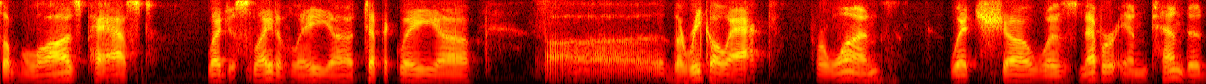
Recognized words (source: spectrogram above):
some laws passed legislatively. Uh, typically, uh, uh, the RICO Act, for one, which uh, was never intended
